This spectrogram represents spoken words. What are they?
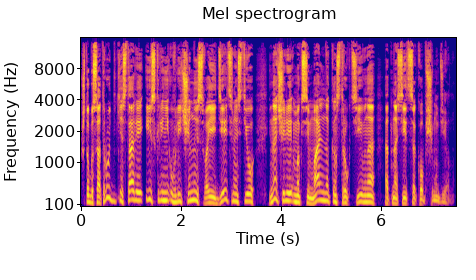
чтобы сотрудники стали искренне увлечены своей деятельностью и начали максимально конструктивно относиться к общему делу.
